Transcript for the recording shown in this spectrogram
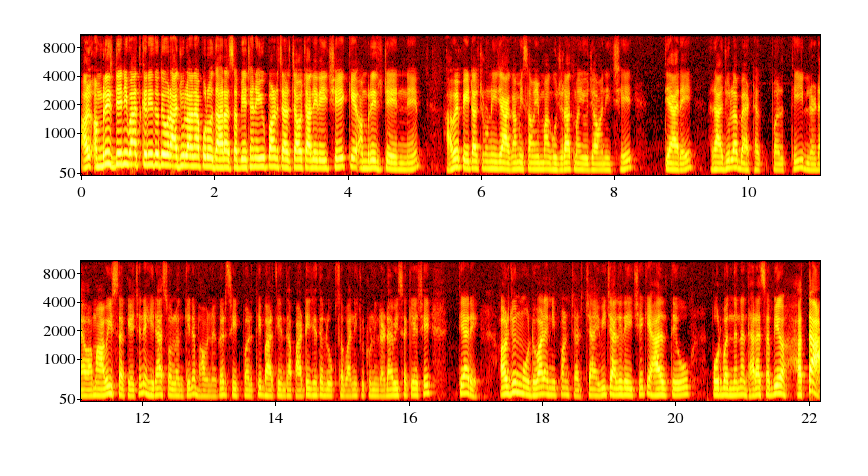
અમરીશ ડેની વાત કરીએ તો તેઓ રાજુલાના પૂર્વ ધારાસભ્ય છે અને એવી પણ ચર્ચાઓ ચાલી રહી છે કે અમરીશ ડેરને હવે પેટા ચૂંટણી જે આગામી સમયમાં ગુજરાતમાં યોજાવાની છે ત્યારે રાજુલા બેઠક પરથી લડાવવામાં આવી શકે છે અને હીરા સોલંકીને ભાવનગર સીટ પરથી ભારતીય જનતા પાર્ટી છે તે લોકસભાની ચૂંટણી લડાવી શકે છે. ત્યારે અર્જુન મોઢવાડિયાની પણ ચર્ચા એવી ચાલી રહી છે કે હાલ તેઓ પોરબંદરના ધારાસભ્ય હતા.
